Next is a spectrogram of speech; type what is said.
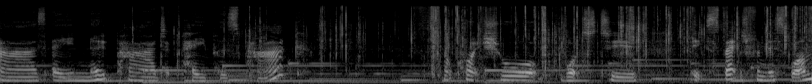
as a notepad papers pack. Not quite sure what to expect from this one,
